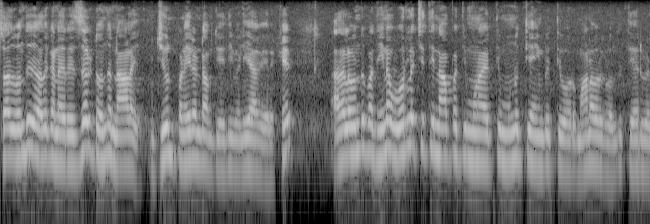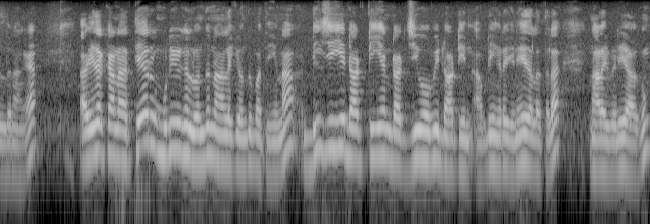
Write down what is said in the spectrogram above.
ஸோ அது வந்து அதுக்கான ரிசல்ட் வந்து நாளை ஜூன் பன்னிரெண்டாம் தேதி வெளியாக இருக்குது அதில் வந்து பார்த்திங்கன்னா ஒரு லட்சத்தி நாற்பத்தி மூணாயிரத்தி முந்நூற்றி ஐம்பத்தி ஒரு மாணவர்கள் வந்து தேர்வு எழுதுனாங்க. இதற்கான தேர்வு முடிவுகள் வந்து நாளைக்கு வந்து பார்த்திங்கன்னா DGE dot TN dot GOV dot in அப்படிங்கிற இணையதளத்தில் நாளை வெளியாகும்.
